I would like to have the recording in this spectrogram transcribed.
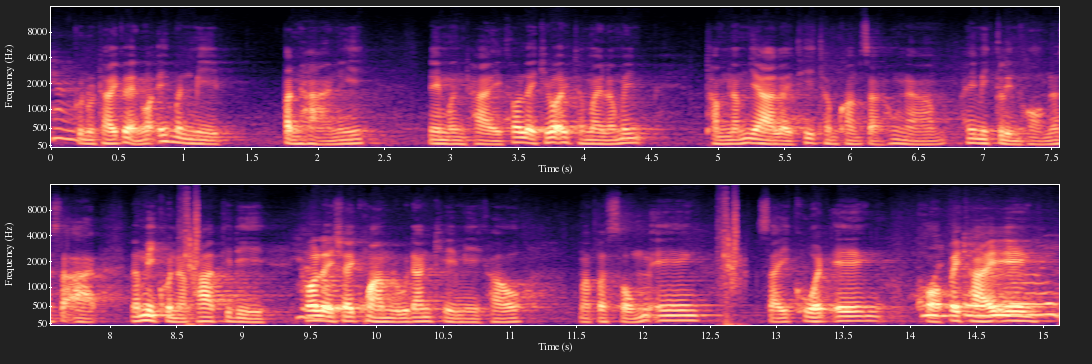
ค่ะคุณอุทัยก็เห็นว่าเอ๊ะมันมีปัญหานี้ในเมืองไทยเขาเลยคิดว่าเอ๊ะทำไมเราไม่ทำน้ำยาอะไรที่ทำความสะอาดห้องน้ำให้มีกลิ่นหอมและสะอาด และมีคุณภาพที่ดี เขาเลยใช้ความรู้ด้านเคมีเขามาผสมเอง ใส่ขวดเอง ขอไปขายเองเลย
